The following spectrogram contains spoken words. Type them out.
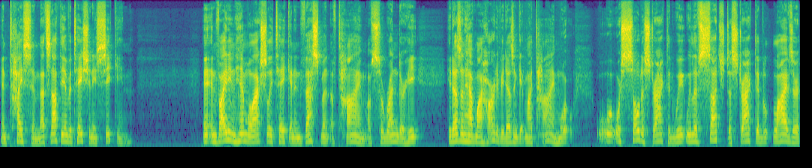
entice him. That's not the invitation he's seeking. Inviting him will actually take an investment of time, of surrender. He, he doesn't have my heart if he doesn't get my time. We're, we're so distracted. We, we live such distracted lives. There are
